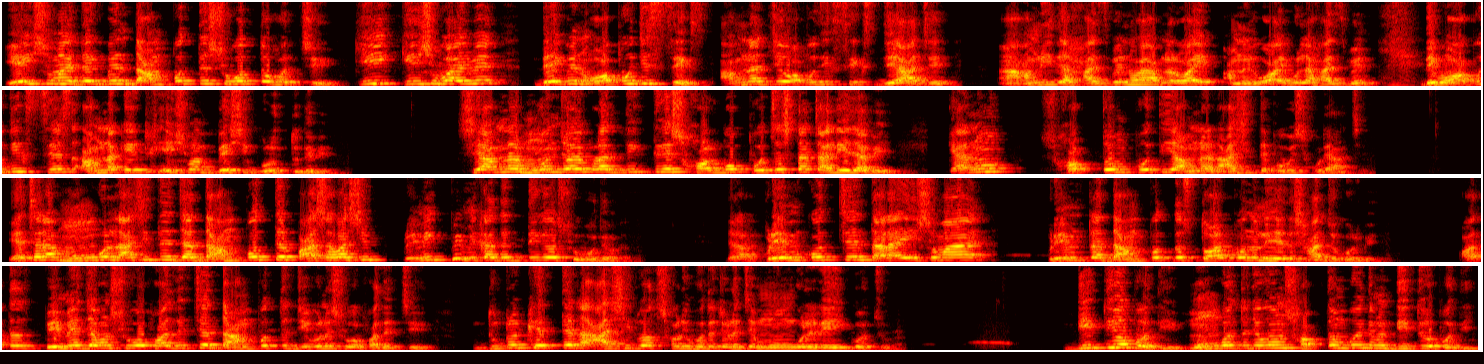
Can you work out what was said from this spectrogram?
এই সময় দেখবেন দাম্পত্যের শুভত্ব হচ্ছে। কি কি শুভ আসবে? দেখবেন অপোজিট সেক্স আপনার যে অপোজিট সেক্স যে আছে আপনি যদি হাজবেন্ড হয়, আপনার ওয়াইফ আপনার ওয়াইফ হলে হাজবেন্ড দেখবেন অপোজিট সেক্স আপনাকে এই- সময় বেশি গুরুত্ব দেবে। সে আপনার মন জয় করার দিক থেকে সর্ব প্রচেষ্টা চালিয়ে যাবে। কেন? সপ্তম পতি আপনার রাশিতে প্রবেশ করে আছে। এছাড়া মঙ্গল রাশিতে যা দাম্পত্যের পাশাপাশি প্রেমিক প্রেমিকাদের দিকেও শুভ দেবে। যারা প্রেম করছেন, তারা এই সময় প্রেমটা দাম্পত্য স্তর পর্যন্ত যেতে সাহায্য করবে। অর্থাৎ প্রেমের যেমন শুভ ফল দিচ্ছে, দাম্পত্য জীবনে শুভ ফল দিচ্ছে। দুটোর ক্ষেত্রে একটা আশীর্বাদ স্বরূপ হতে চলেছে মঙ্গলের এই গোচর। দ্বিতীয় পতি, মঙ্গল তো যখন সপ্তম পতি তেমন দ্বিতীয় পতি।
